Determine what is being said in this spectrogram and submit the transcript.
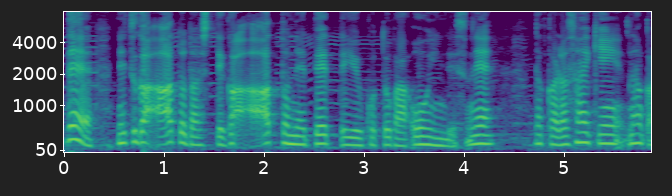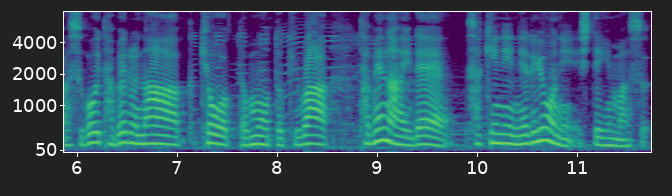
で、熱がーっと出してガーッと寝てっていうことが多いんですね。だから最近なんかすごい食べるな今日って思う時は食べないで先に寝るようにしています。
